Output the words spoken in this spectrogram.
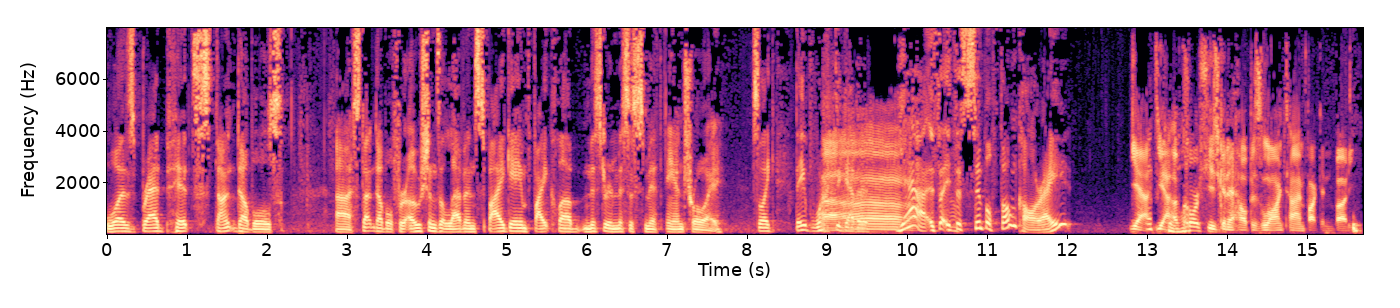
was Brad Pitt's stunt doubles, uh, stunt double for Ocean's Eleven, Spy Game, Fight Club, Mr. and Mrs. Smith, and Troy. So like they've worked uh, together. Yeah, it's it's a simple phone call, right? Yeah, That's yeah. Cool. Of course, he's going to help his longtime fucking buddy.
